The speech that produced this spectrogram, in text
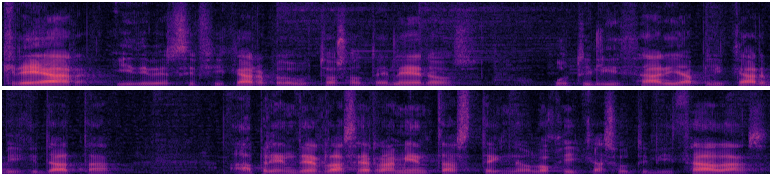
crear y diversificar productos hoteleros, utilizar y aplicar Big Data, aprender las herramientas tecnológicas utilizadas,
